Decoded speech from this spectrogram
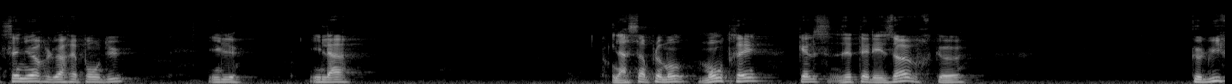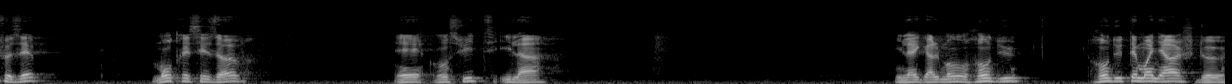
Seigneur lui a répondu il, a, simplement montré quelles étaient les œuvres que, lui faisait montrer ses œuvres, et ensuite il a, également rendu, rendu témoignage de,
